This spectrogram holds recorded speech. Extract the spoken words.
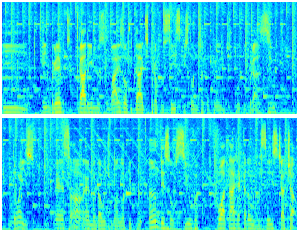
E em breve traremos mais novidades para vocês que estão nos acompanhando de todo o Brasil. Então é isso. É só é, mandar o último alô aqui pro Anderson Silva. Boa tarde a cada um de vocês. Tchau, tchau.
